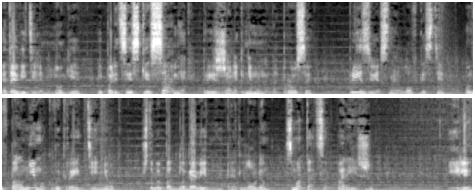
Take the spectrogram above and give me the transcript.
это видели многие, и полицейские сами приезжали к нему на допросы, при известной ловкости он вполне мог выкроить денек, чтобы под благовидным предлогом смотаться в Париж. Или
